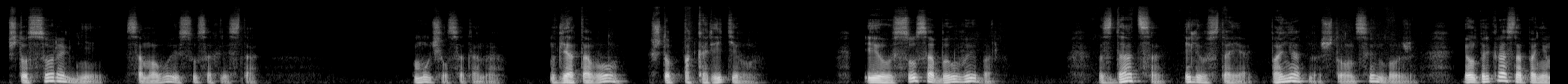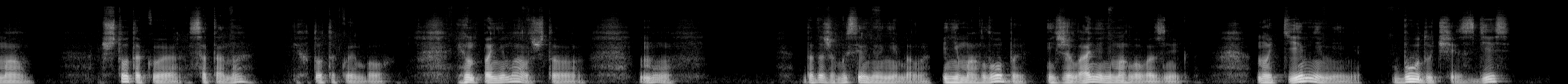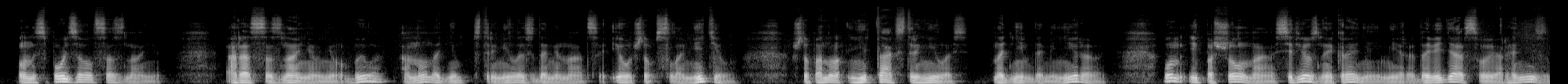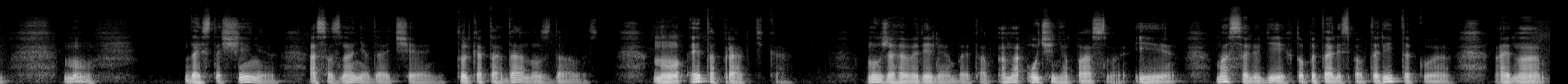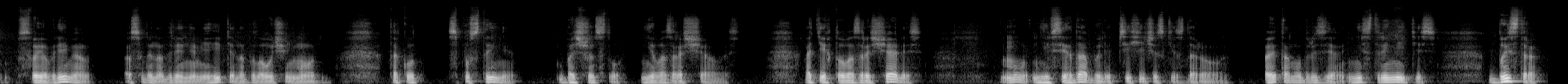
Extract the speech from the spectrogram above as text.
что 40 дней самого Иисуса Христа мучил сатана для того, чтобы покорить его. И у Иисуса был выбор — сдаться или устоять. Понятно, что Он Сын Божий, и Он прекрасно понимал, что такое сатана и кто такой Бог. И Он понимал, что ну, да даже мысли у него не было. И не могло бы, и желания не могло возникнуть. Но тем не менее, будучи здесь, он использовал сознание. А раз сознание у него было, оно над ним стремилось к доминации. И вот чтобы сломить его, чтобы оно не так стремилось над ним доминировать, он и пошел на серьезные крайние меры, доведя свой организм ну, до истощения, сознание до отчаяния. Только тогда оно сдалось. Но эта практика, мы уже говорили об этом, она очень опасна. И масса людей, кто пытались повторить такое, она в свое время, особенно в Древнем Египте, она была очень модна. Так вот, с пустыни большинство не возвращалось. А те, кто возвращались, ну, не всегда были психически здоровы. Поэтому, друзья, не стремитесь быстро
